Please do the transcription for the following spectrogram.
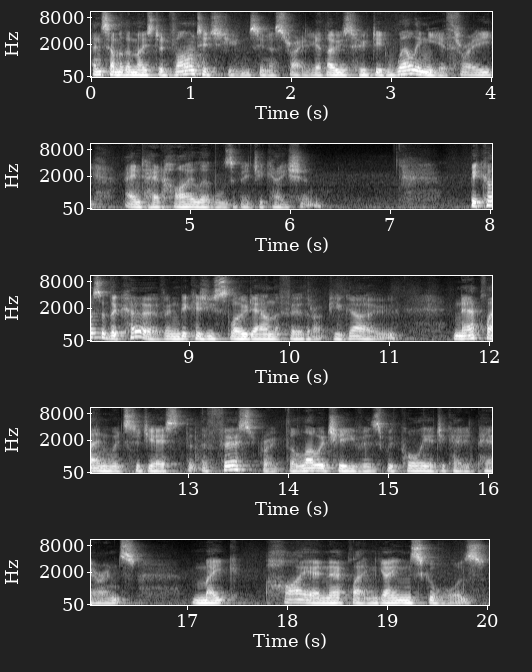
and some of the most advantaged students in Australia, those who did well in year three and had high levels of education. Because of the curve and because you slow down the further up you go, NAPLAN would suggest that the first group, the low achievers with poorly educated parents, make higher NAPLAN gain scores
